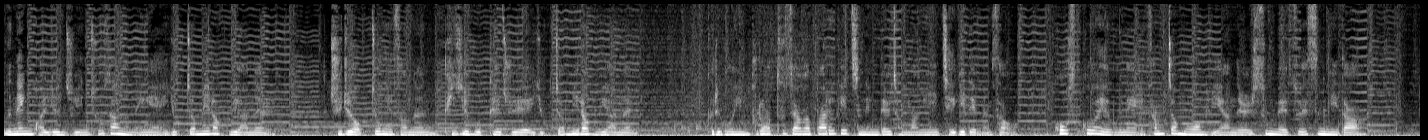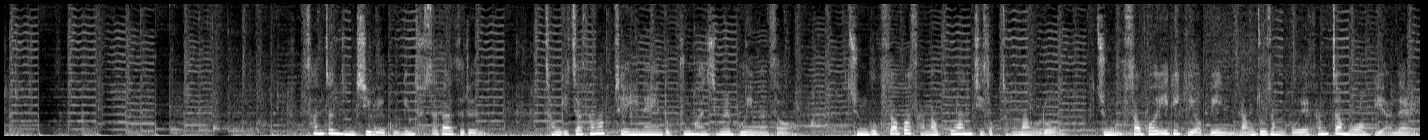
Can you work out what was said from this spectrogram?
은행 관련주인 초상은행의 6.1억 위안을 주류 업종에서는 비주보태주의 6.1억 위안을 그리고 인프라 투자가 빠르게 진행될 전망이 제기되면서 코스코 해운에 3.5억 위안을 순매수했습니다. 선전 증시 외국인 투자자들은 전기차 산업체인에 높은 관심을 보이면서 중국 서버 산업 호황 지속 전망으로 중국 서버 1위 기업인 랑조정보의 3.5억 위안을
